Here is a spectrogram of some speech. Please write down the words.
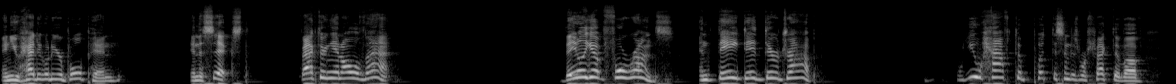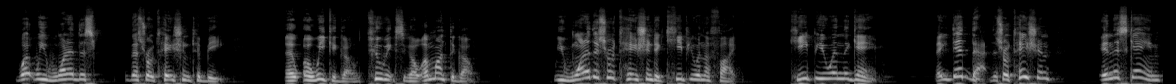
and you had to go to your bullpen in the sixth, factoring in all of that, they only got four runs and they did their job. You have to put this into perspective of what we wanted this, this rotation to be a, a week ago, two weeks ago, a month ago. We wanted this rotation to keep you in the fight, keep you in the game. They did that. This rotation in this game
